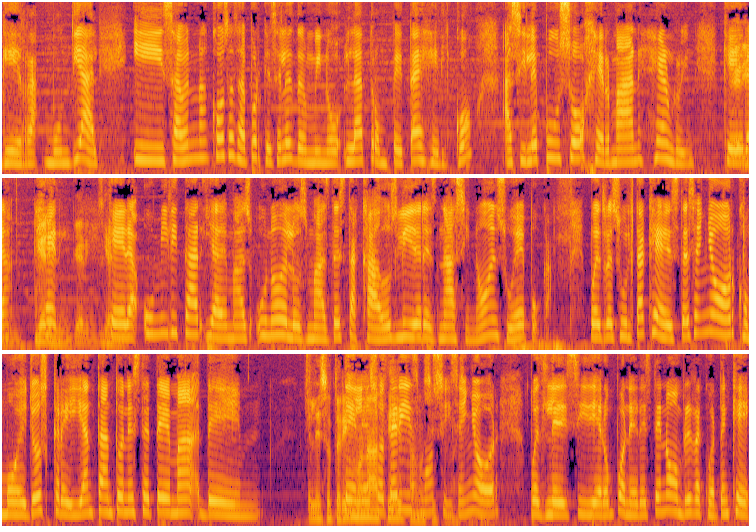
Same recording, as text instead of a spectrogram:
Guerra Mundial. Y saben una cosa, ¿sabe por qué se les denominó la trompeta de Jericó? Así le puso Germán Henry, que era que era un militar y además uno de los más destacados líderes nazi, ¿no? En su época. Pues resulta que este señor, como ellos creían tanto en este tema de El esoterismo del esoterismo, sí señor, pues le decidieron poner este nombre. Recuerden que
